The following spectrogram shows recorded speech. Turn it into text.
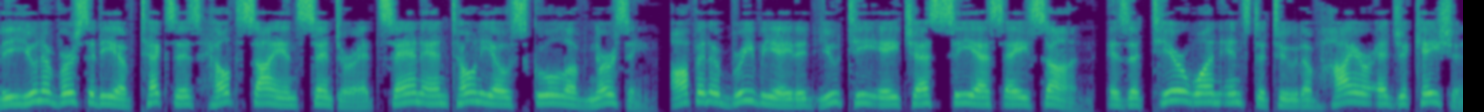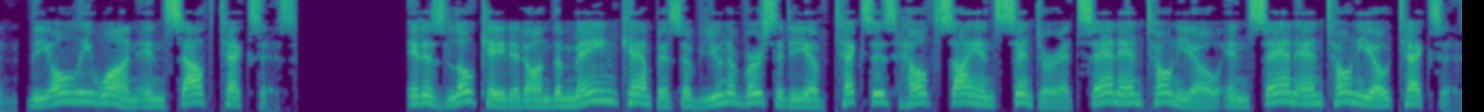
The University of Texas Health Science Center at San Antonio School of Nursing, often abbreviated UTHSCSA-SUN, is a Tier 1 institute of higher education the only one in South Texas. It is located on the main campus of University of Texas Health Science Center at San Antonio in San Antonio, Texas.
